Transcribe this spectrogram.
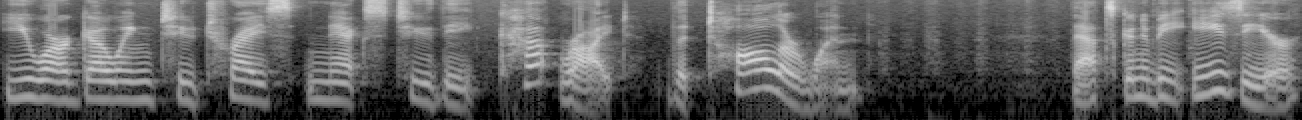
you are going to trace next to the Cut-Rite, the taller one, that's going to be easier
